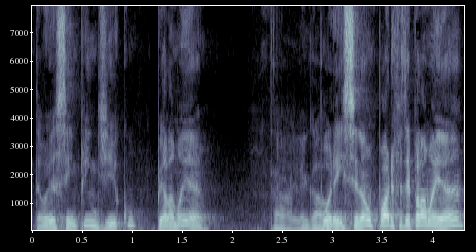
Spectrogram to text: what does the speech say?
Então eu sempre indico pela manhã. Tá, legal. Porém, se não pode fazer pela manhã,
